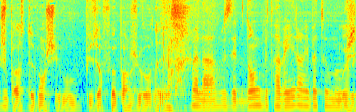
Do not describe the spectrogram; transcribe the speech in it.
Je passe devant chez vous plusieurs fois par jour d'ailleurs. Voilà, vous êtes donc vous travaillez dans les bateaux mouches.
